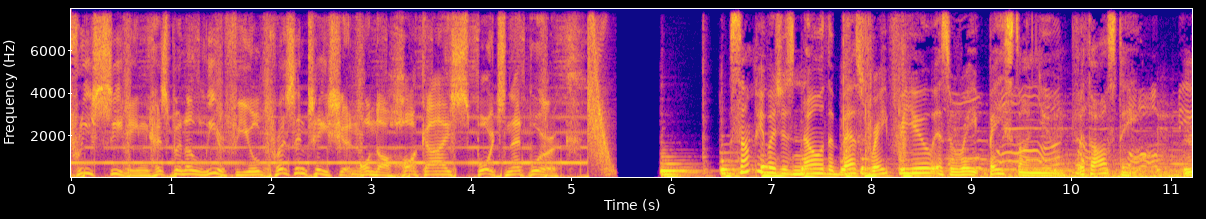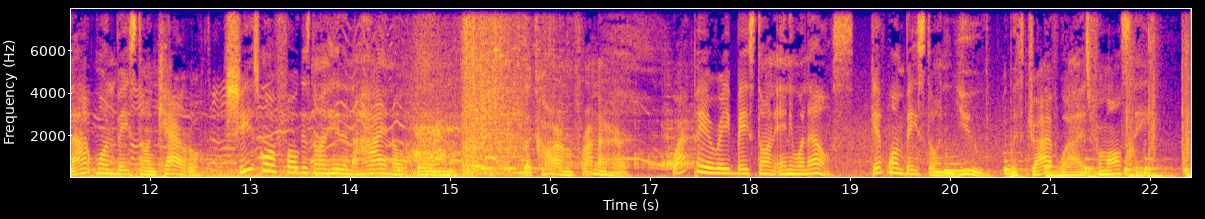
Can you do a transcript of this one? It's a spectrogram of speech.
preceding has been a Learfield presentation on the Hawkeye Sports Network. Some people just know the best rate for you is a rate based on you with Allstate, not one based on Carol. She's more focused on hitting a high note than the car in front of her. Why pay a rate based on anyone else? Get one based on you with DriveWise from Allstate.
